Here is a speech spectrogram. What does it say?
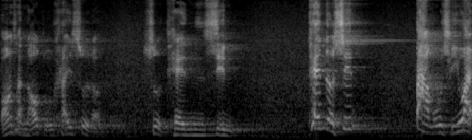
王禅老祖开示的，是天心，天的心大无其外，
